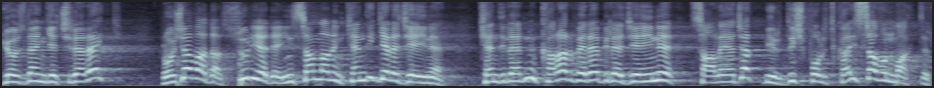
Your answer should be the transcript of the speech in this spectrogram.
gözden geçirerek Rojava'da, Suriye'de insanların kendi geleceğine, kendilerinin karar verebileceğini sağlayacak bir dış politikayı savunmaktır.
